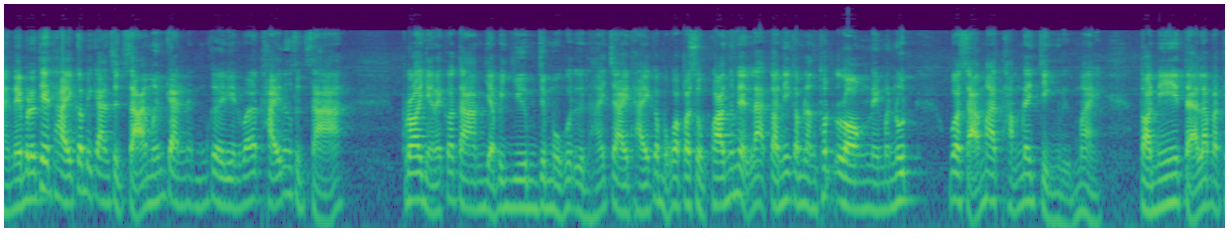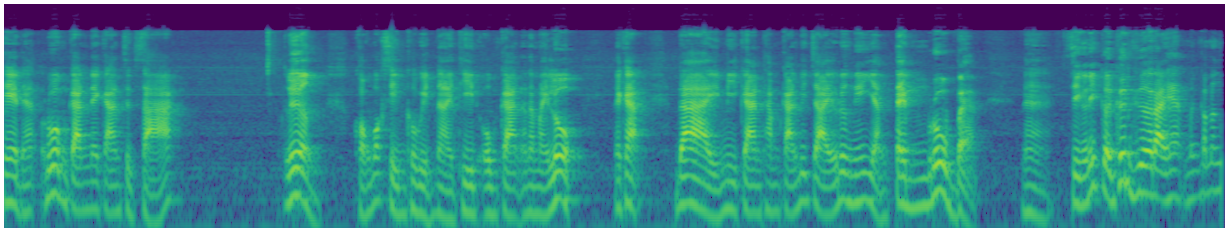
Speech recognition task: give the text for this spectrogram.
นะในประเทศไทยก็มีการศึกษาเหมือนกันผมเคยเรียนว่าไทยต้องศึกษา เพราะอย่างไรก็ตามอย่าไปยืมจมูกคนอื่นหายใจไทยก็บอกว่าประสบความสำเร็จแล้วตอนนี้กำลังทดลองในมนุษย์ว่าสามารถทำได้จริงหรือไม่ ตอนนี้แต่ละประเทศนะร่วมกันในการศึกษาเรื่อง ของวัคซีนโควิด -19 องค์การอนามัยโลกนะครับได้มีการทำการวิจัยเรื่องนี้อย่างเต็มรูปแบบนะสิ่งเหล่านี้เกิดขึ้นคืออะไรฮะมันกำลัง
